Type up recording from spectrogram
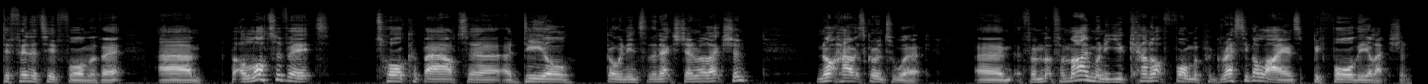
definitive form of it, um, but a lot of it talk about a, a, deal going into the next general election, not how it's going to work. Um, for, for my money, you cannot form a progressive alliance before the election.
